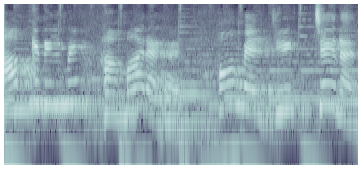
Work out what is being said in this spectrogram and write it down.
आपके दिल में हमारा घर होम एल चैनल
